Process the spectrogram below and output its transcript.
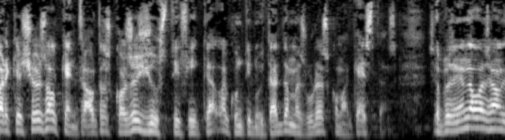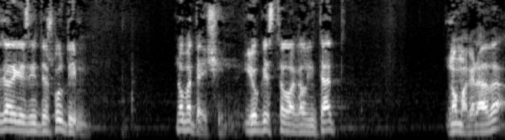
perquè això és el que, entre altres coses, justifica la continuïtat de mesures com aquestes. Si el president de la Generalitat hagués dit, escolti'm, no pateixin. Jo aquesta legalitat no m'agrada,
